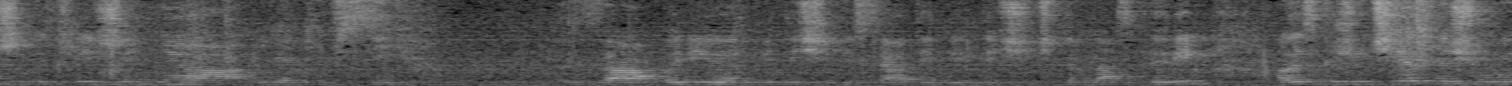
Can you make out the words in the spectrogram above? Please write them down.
наше дослідження, як і всі, за період 2010-2014 рік, але скажу чесно, що ми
